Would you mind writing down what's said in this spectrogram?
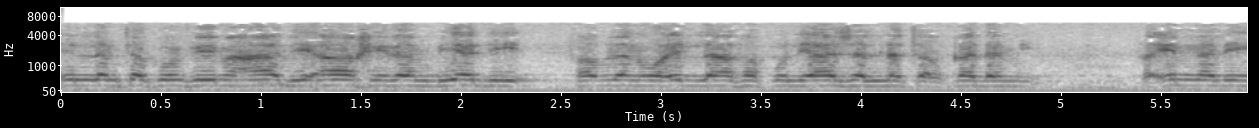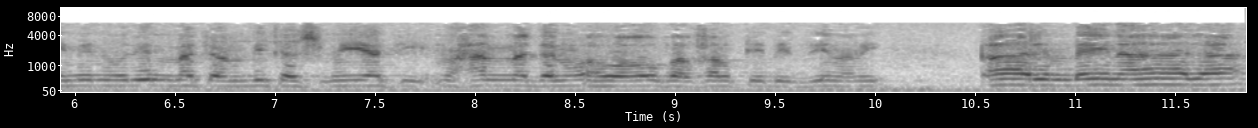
إن لم تكن في معادي آخذا بيدي فضلا وإلا فقل يا زلة القدم. فإن لي منه ذمة بتسميتي محمدا وهو أوفى الخلق بالذمم. قارن بين هذا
